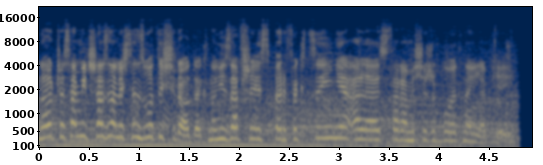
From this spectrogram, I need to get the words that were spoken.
no, czasami trzeba znaleźć ten złoty środek. No nie zawsze jest perfekcyjnie, ale staramy się, żeby było jak najlepiej.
